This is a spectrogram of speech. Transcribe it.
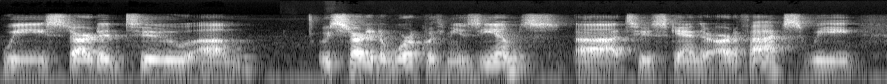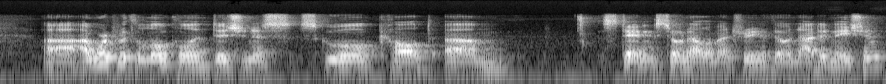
we started to um, we started to work with museums uh, to scan their artifacts. We uh, I worked with a local indigenous school called um, Standing Stone Elementary of the Oneida Nation,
